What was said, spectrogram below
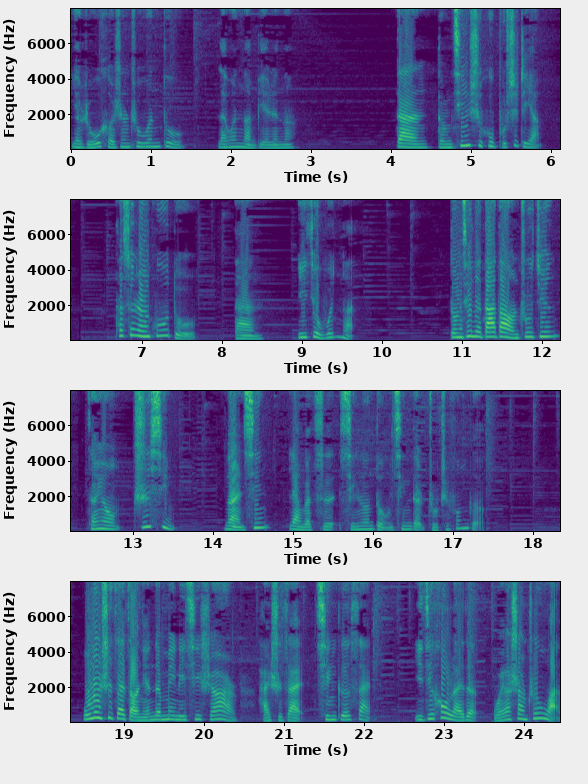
要如何生出温度来温暖别人呢？但董卿似乎不是这样，她虽然孤独，但依旧温暖。董卿的搭档朱军曾用“知性、暖心”两个词形容董卿的主持风格，无论是在早年的《魅力七十二》。还是在青歌赛，以及后来的我要上春晚，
